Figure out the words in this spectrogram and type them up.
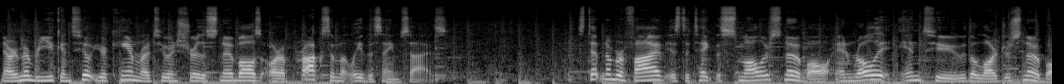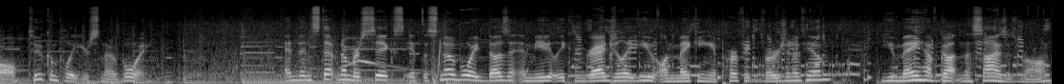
Now remember you can tilt your camera to ensure the snowballs are approximately the same size. Step number 5 is to take the smaller snowball and roll it into the larger snowball to complete your snowboy. And then step number 6, if the snowboy doesn't immediately congratulate you on making a perfect version of him, you may have gotten the sizes wrong,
